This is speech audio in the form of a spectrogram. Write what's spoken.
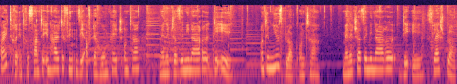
Weitere interessante Inhalte finden Sie auf der Homepage unter managerseminare.de und im Newsblog unter managerseminare.de/blog.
